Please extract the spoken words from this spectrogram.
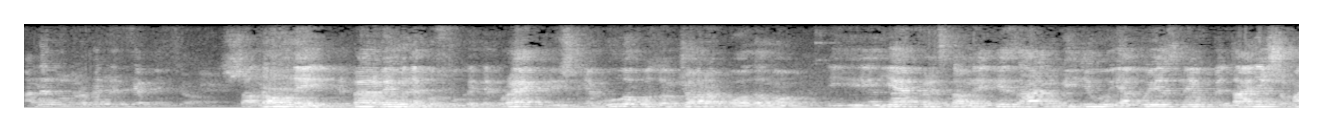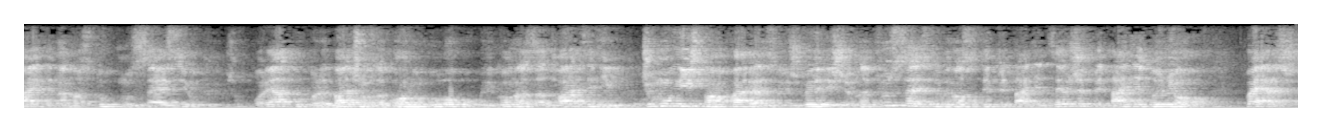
а не тут робити цирк. Шановний, тепер ви мене послухайте. Проект рішення було позавчора подано. І є представники загального відділу. Я пояснив питання, що маєте на наступну сесію, щоб в порядку передбачено закону було опубліковано за 20 днів. Чому Іштван Ференсович вирішив на цю сесію виносити питання? Це вже питання до нього. Перше.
